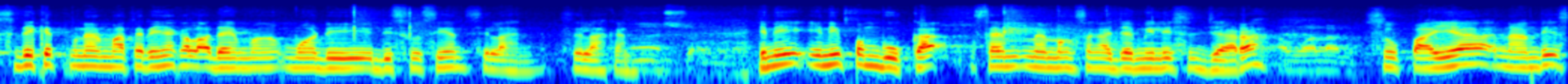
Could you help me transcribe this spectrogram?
sedikit kemudian materinya. Kalau ada yang mau- didiskusikan, silahkan. Silahkan. Ini ini pembuka. Saya memang sengaja milih sejarah supaya nanti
